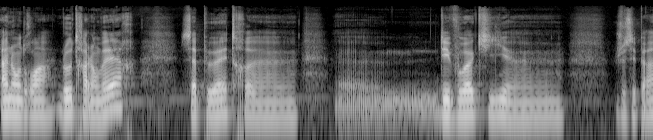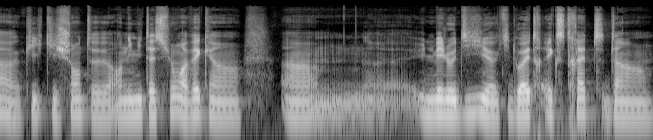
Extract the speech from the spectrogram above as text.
à l'endroit, l'autre à l'envers. Ça peut être euh, euh, des voix qui, euh, je sais pas, qui, qui, chantent en imitation avec un, un, une mélodie qui doit être extraite d'un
